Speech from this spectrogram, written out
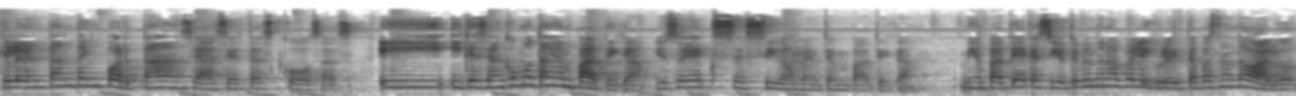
que le den tanta importancia a ciertas cosas y, y que sean como tan empáticas. Yo soy excesivamente empática. Mi empatía es que si yo estoy viendo una película y está pasando algo,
